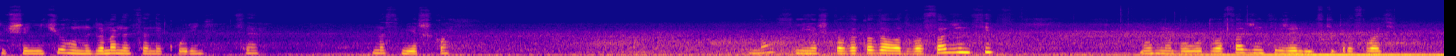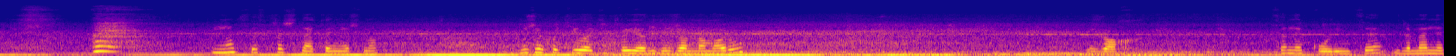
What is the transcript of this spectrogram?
Тут ще нічого, ну для мене це не корінь. Це насмішка. Насмішка. Заказала два саджанці. Можна було два саджанці вже людські прислати. Ну, це страшне, звісно. Дуже хотіла цю троянду Жанна Мару. Жах. Це не корінь, це для мене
